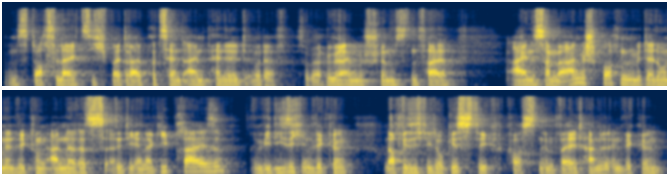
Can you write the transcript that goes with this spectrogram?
und es doch vielleicht sich bei drei Prozent einpendelt oder sogar höher im schlimmsten Fall. Eines haben wir angesprochen mit der Lohnentwicklung, anderes sind die Energiepreise, wie die sich entwickeln und auch wie sich die Logistikkosten im Welthandel entwickeln.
